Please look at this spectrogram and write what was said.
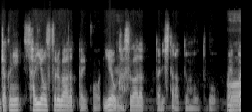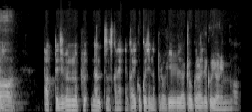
逆に採用する側だったり、こう家を貸す側だったりしたらって思うと、うん、やっぱりパッて自分のプ、なんていうんですかね、外国人のプロフィールだけ送られてくるよりも、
